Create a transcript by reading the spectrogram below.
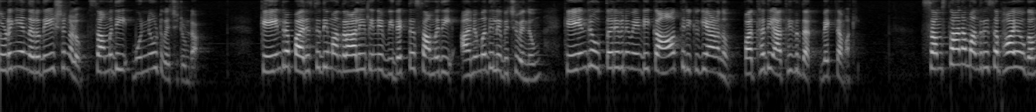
തുടങ്ങിയ നിർദ്ദേശങ്ങളും സമിതി മുന്നോട്ട് വച്ചിട്ടുണ്ട്. കേന്ദ്ര പരിസ്ഥിതി മന്ത്രാലയത്തിന്റെ വിദഗ്ധ സമിതി അനുമതി ലഭിച്ചുവെന്നും കേന്ദ്ര ഉത്തരവിനു വേണ്ടി കാത്തിരിക്കുകയാണെന്നും പദ്ധതി അധികൃതർ വ്യക്തമാക്കി. സംസ്ഥാന മന്ത്രിസഭായോഗം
